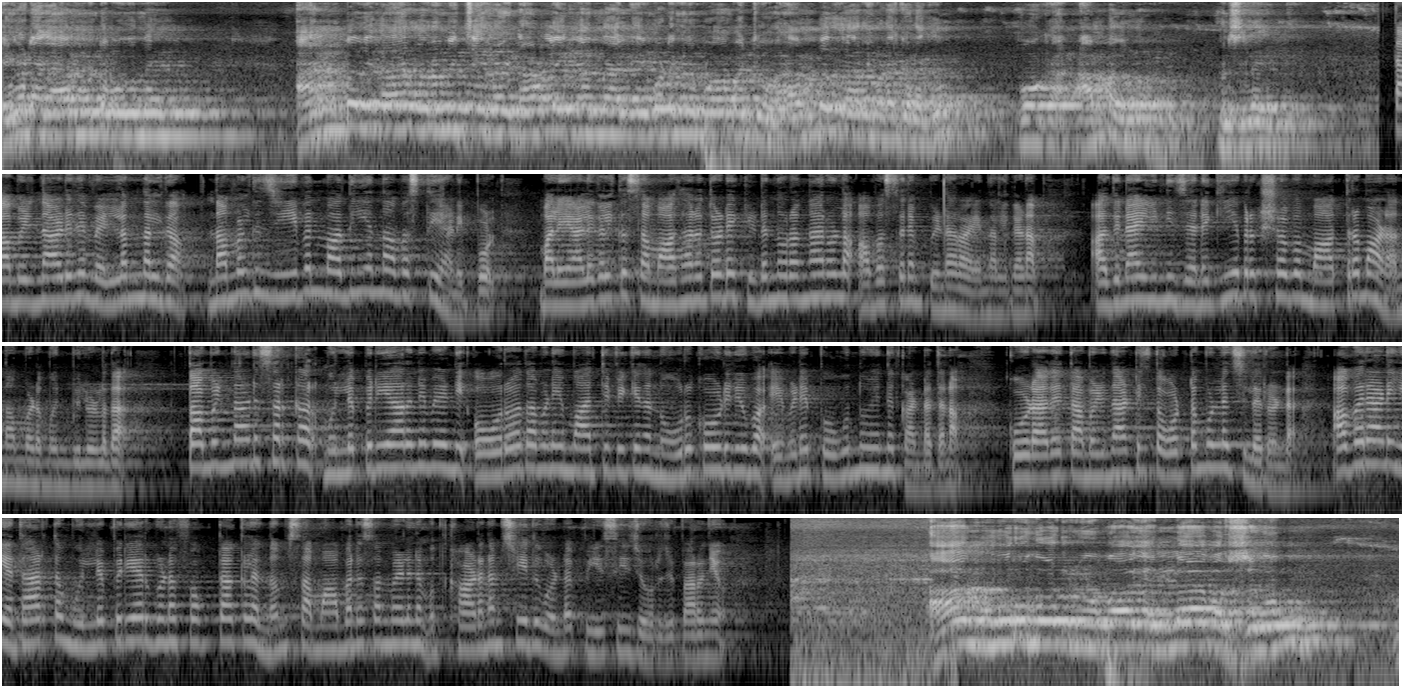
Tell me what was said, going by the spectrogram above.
എങ്ങോട്ടാ കാർ കൊണ്ട് പോകുന്നത് അൻപത് കാർ ഒരുമിച്ച് ടൗണിലേക്ക് വന്നാൽ എങ്ങോട്ടെങ്കിലും പോകാൻ പറ്റുമോ? അമ്പത് കാർ ഇവിടെ കിടക്കും. പോകാം. അമ്പതെണ്ണം പോകും മനസ്സിലായില്ലേ തമിഴ്നാടിന് വെള്ളം നൽകാം. നമ്മൾക്ക് ജീവൻ മതി എന്ന അവസ്ഥയാണിപ്പോൾ. മലയാളികൾക്ക് സമാധാനത്തോടെ കിടന്നുറങ്ങാനുള്ള അവസരം പിണറായി നൽകണം. അതിനായി ഇനി ജനകീയ പ്രക്ഷോഭം മാത്രമാണ് നമ്മുടെ മുൻപിലുള്ളത്. തമിഴ്നാട് സർക്കാർ മുല്ലപ്പെരിയാറിന് വേണ്ടി ഓരോ തവണയും മാറ്റിവെക്കുന്ന നൂറ് കോടി രൂപ എവിടെ പോകുന്നു എന്ന് കണ്ടെത്തണം. കൂടാതെ തമിഴ്നാട്ടിൽ തോട്ടമുള്ള ചിലരുണ്ട്. അവരാണ് യഥാർത്ഥ മുല്ലപ്പെരിയാർ ഗുണഭോക്താക്കളെന്നും സമാപന സമ്മേളനം ഉദ്ഘാടനം ചെയ്തുകൊണ്ട് പി സി ജോർജ് പറഞ്ഞു. ആ നൂറ് കോടി രൂപ എല്ലാ വർഷവും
